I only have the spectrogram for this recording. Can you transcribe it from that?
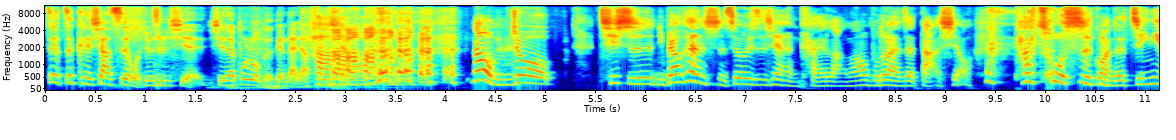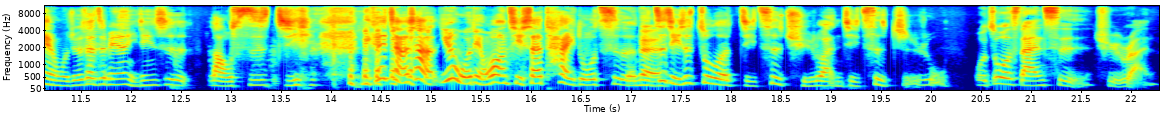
这这可下次我就是写写在部落格跟大家分享。那我们就其实你不要看沈思佑医师现在很开朗，然后不断的在大笑。他做试管的经验，我觉得在这边已经是老司机。你可以讲一下，因为我有点忘记，实在太多次了。你自己是做了几次取卵，几次植入？我做三次取卵，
